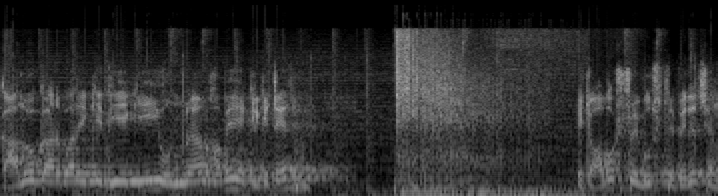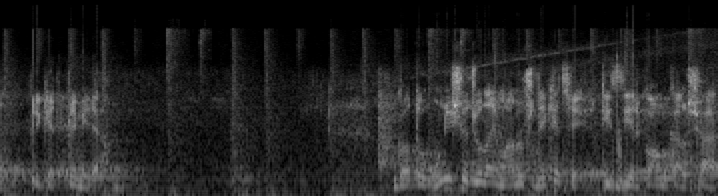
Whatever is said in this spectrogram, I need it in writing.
কালো কারবারিকে দিয়ে কি উন্নয়ন হবে ক্রিকেটের? এটা অবশ্যই বুঝতে পেরেছেন ক্রিকেট প্রেমীরা। গত উনিশে জুলাই মানুষ দেখেছে টিসি এর কঙ্কাল সার।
